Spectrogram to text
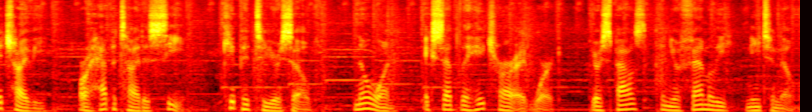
HIV, or hepatitis C, keep it to yourself. No one, except the HR at work, your spouse, and your family need to know.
